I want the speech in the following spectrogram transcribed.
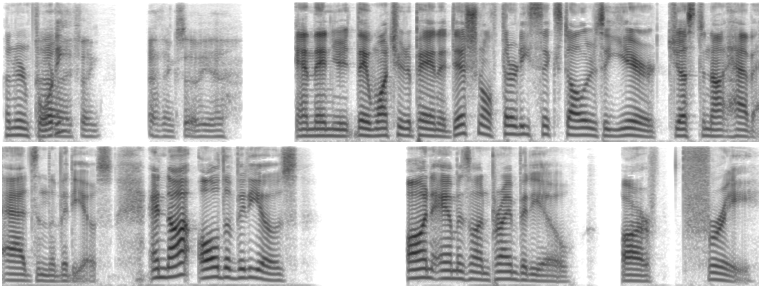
140? Uh, I think. I think so. Yeah. and then you they want you to pay an additional $36 a year just to not have ads in the videos. And not all the videos on Amazon Prime Video are free.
